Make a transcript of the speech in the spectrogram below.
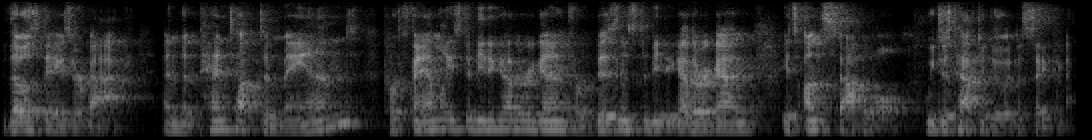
those days are back. And the pent up demand for families to be together again, for business to be together again, it's unstoppable. We just have to do it in a safe manner.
